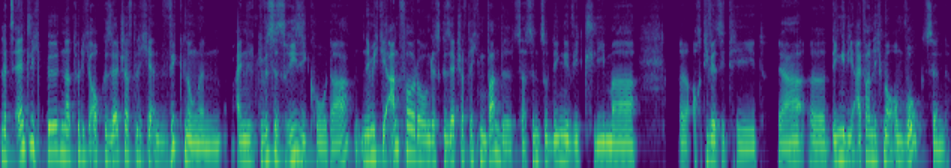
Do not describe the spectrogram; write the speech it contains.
Letztendlich bilden natürlich auch gesellschaftliche Entwicklungen ein gewisses Risiko dar, nämlich die Anforderungen des gesellschaftlichen Wandels. Das sind so Dinge wie Klima, äh, auch Diversität, ja, äh, Dinge, die einfach nicht mehr vogue sind,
